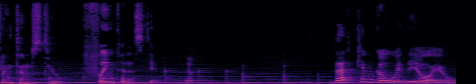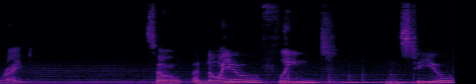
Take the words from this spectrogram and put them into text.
Flint and steel. Flint and steel. Yeah. That can go with the oil, right? So an oil, flint, and steel,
